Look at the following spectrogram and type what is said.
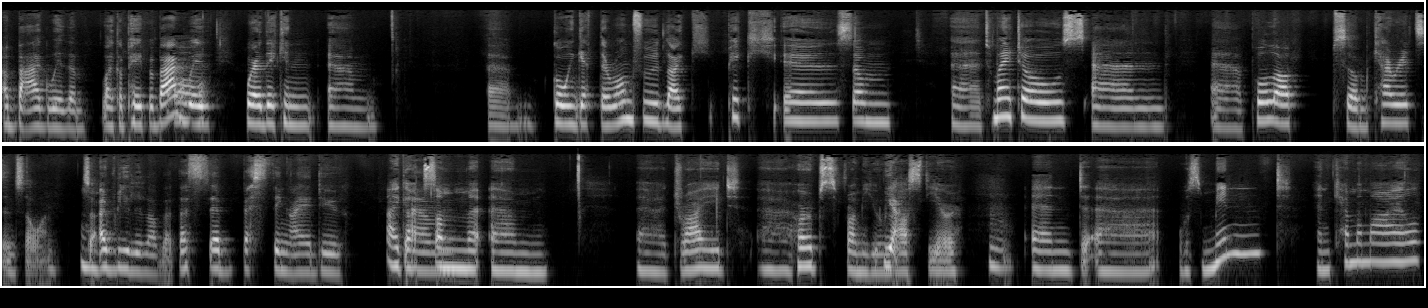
a bag with them, like a paper bag Oh. with where they can um, um, go and get their own food, like pick uh, some uh, tomatoes and uh, pull up some carrots and so on. So Mm-hmm. I really love that. That's the best thing I do. I got Um, some um, uh, dried uh, herbs from you Yeah. last year, Mm. and uh, was mint and chamomile,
